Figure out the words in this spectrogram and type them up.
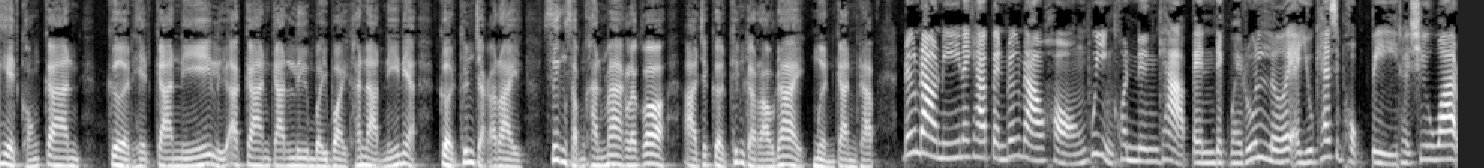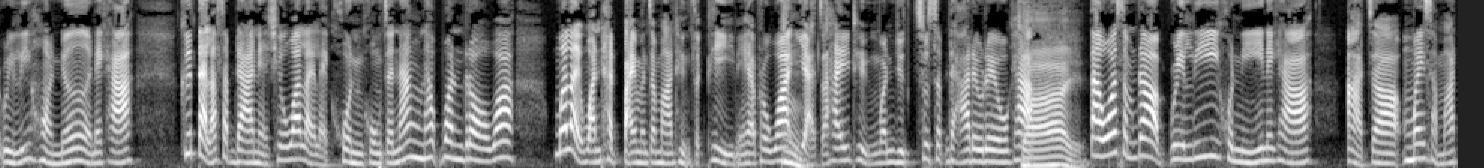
เหตุของการเกิดเหตุการณ์นี้ หรืออาการการลืมบ่อยๆ ขนาดนี้เนี่ยเกิดขึ้นจากอะไร ซึ่งสำคัญมากแล้วก็อาจจะเกิดขึ้นกับเราได้เหมือนกันครับ เรื่องราวนี้นะคะเป็นเรื่องราวของผู้หญิงคนหนึ่งค่ะ เป็นเด็กวัยรุ่นเลย อายุแค่ 16 ปี เธอชื่อว่า Riley Horner นะคะ คือแต่ละสัปดาห์เนี่ยเชื่อว่าหลาย ๆ คนคงจะนั่งนับวันรอว่าเมื่อไหร่วันถัดไปมันจะมาถึงสักทีนะคะเพราะว่าอืมอยากจะให้ถึงวันหยุดสุดสัปดาห์เร็ว ๆ ค่ะใช่แต่ว่าสำหรับ Riley คนนี้นะคะ อาจจะไม่สามารถ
